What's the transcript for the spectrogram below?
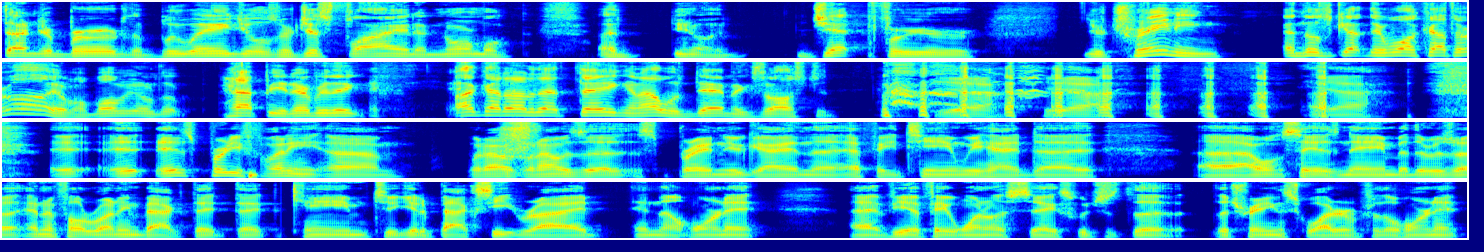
Thunderbird, the Blue Angels, or just flying a normal, a you know, a jet for your your training. And those guys, they walk out there, oh, well, you know, happy and everything. I got out of that thing and I was damn exhausted. yeah, yeah, yeah. It, it, it's pretty funny. Um, when I was when I was a brand new guy in the F eighteen, we had uh, uh, I won't say his name, but there was an NFL running back that that came to get a backseat ride in the Hornet at VFA 106, which is the the training squadron for the Hornet,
